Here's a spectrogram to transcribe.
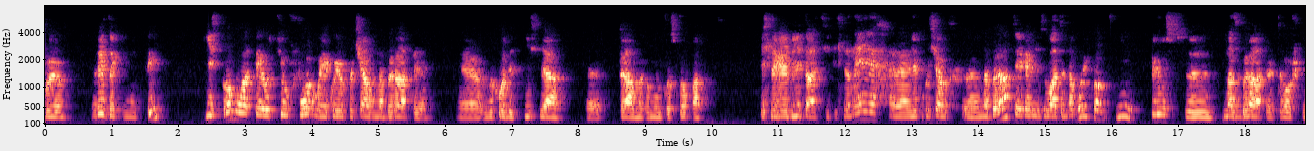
е, ризикнути і спробувати оцю форму, яку я почав набирати, е, виходить після е, травми гомілкостопа після реабілітації після неї, е, яку почав е, набирати, реалізувати на бойко, і плюс е, назбирати трошки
